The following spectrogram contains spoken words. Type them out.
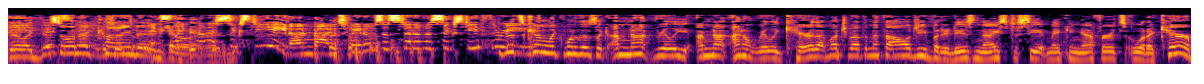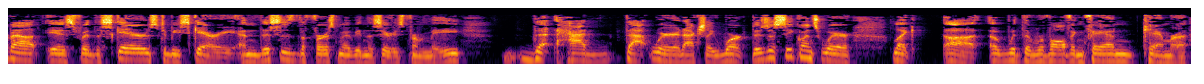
They're like this one. I kind of It's like enjoyed. got a sixty-eight on Rotten Tomatoes instead of a sixty-three. It's kind of like one of those like I'm not really I'm not I don't really care that much about the mythology, but it is nice to see it making efforts. What I care about is for the scares to be scary, and this is the first movie in the series for me that had that where it actually worked. There's a sequence where like uh, with the revolving fan camera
